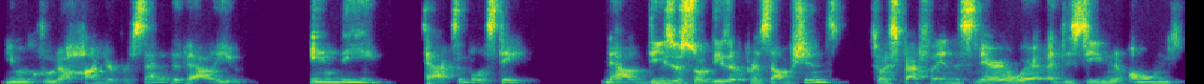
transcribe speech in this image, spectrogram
you include 100% of the value in the taxable estate. Now, these are so these are presumptions. So, especially in the scenario where a decedent owns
